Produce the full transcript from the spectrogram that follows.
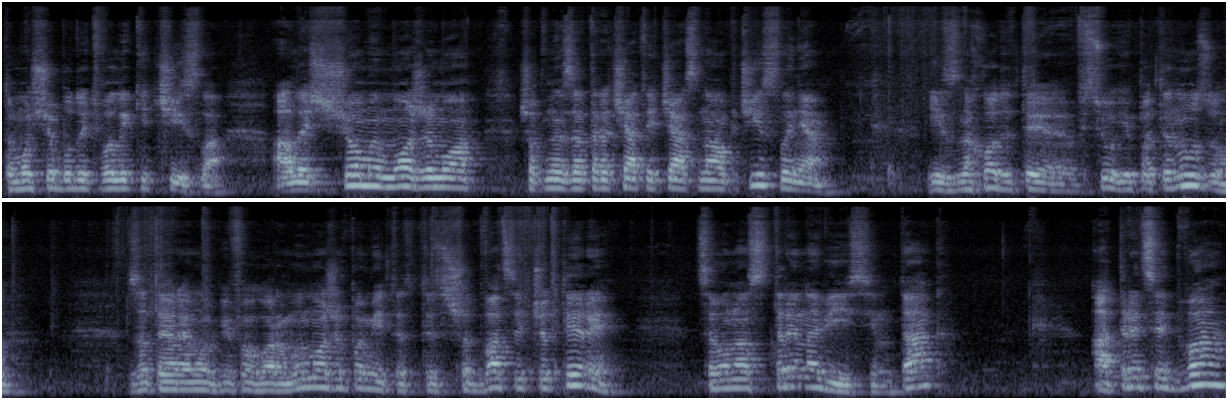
тому що будуть великі числа. Але що ми можемо, щоб не затрачати час на обчислення і знаходити всю гіпотенузу за теоремою Піфагора, ми можемо помітити, що 24 це у нас 3 на 8, так? А 32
